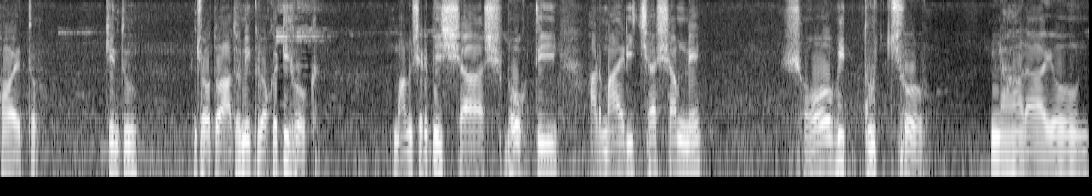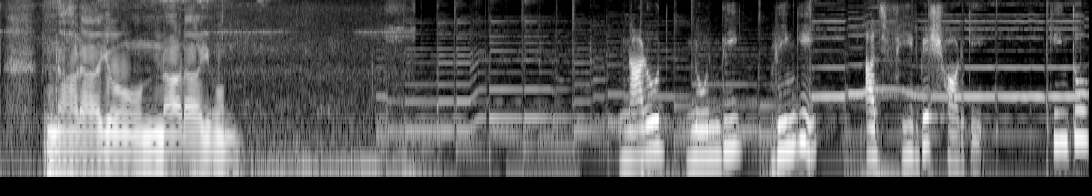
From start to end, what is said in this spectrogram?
হয়তো। কিন্তু যত আধুনিক রকেটই হোক মানুষের বিশ্বাস ভক্তি আর মায়ের ইচ্ছার সামনে সবই তুচ্ছ। নারায়ণ নারায়ণ নারায়ণ। নারদ নন্দী ভৃঙ্গি আজ ফিরবে স্বর্গে। কিন্তু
